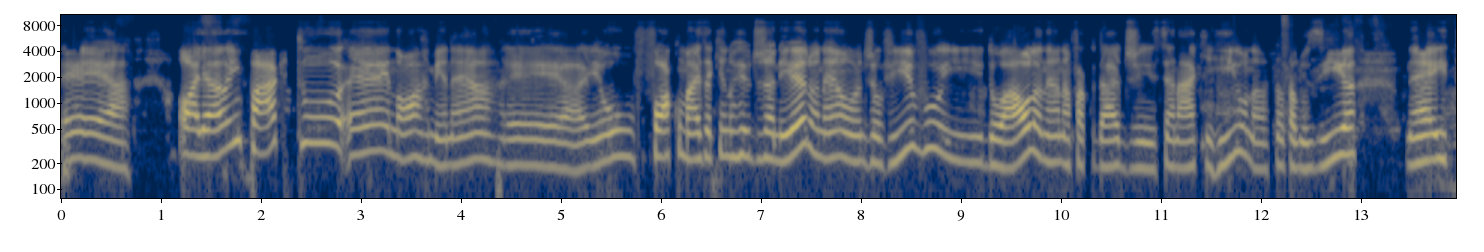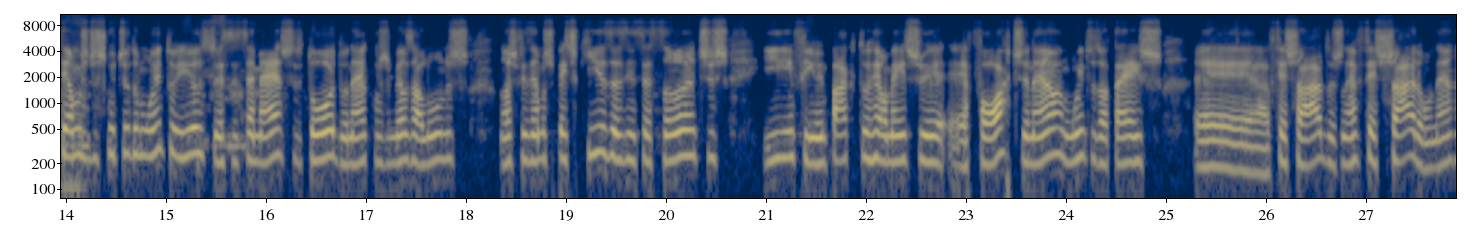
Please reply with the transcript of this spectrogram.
é, olha, o impacto é enorme, né? É, eu foco mais aqui no Rio de Janeiro, né, onde eu vivo e dou aula, né, na Faculdade Senac Rio, na Santa Luzia, né? E temos discutido muito isso esse semestre todo, né? Com os meus alunos, nós fizemos pesquisas incessantes e, enfim, o impacto realmente é forte, né? Muitos hotéis é, fechados, né? Fecharam, né?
